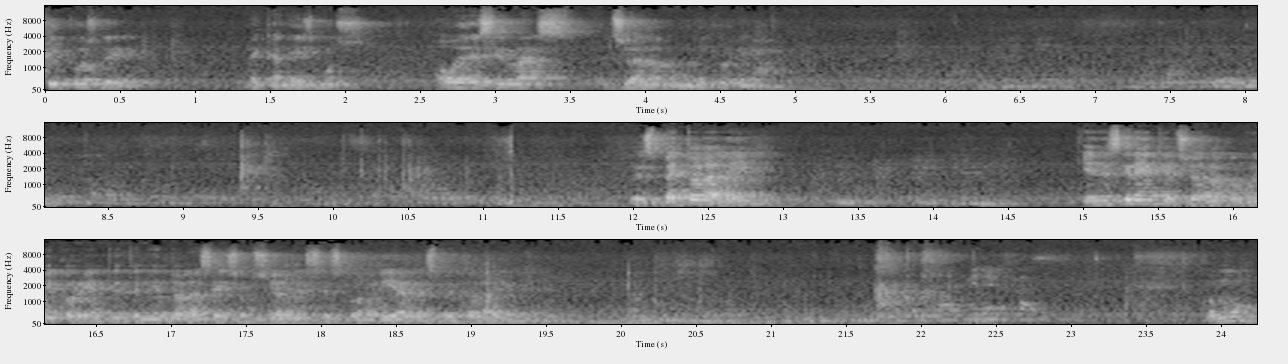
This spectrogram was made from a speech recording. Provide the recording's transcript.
tipos de mecanismos obedece más el ciudadano común y corriente? Respeto a la ley, ¿Quiénes creen que el ciudadano común y corriente, teniendo las seis opciones, escogería respecto a la ley? ¿Cómo?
